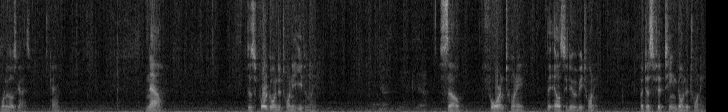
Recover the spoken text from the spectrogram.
one of those guys. Okay? Now, does 4 go into 20 evenly? Yeah. Yeah. So, 4 and 20, the LCD would be 20. But does 15 go into 20? No.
